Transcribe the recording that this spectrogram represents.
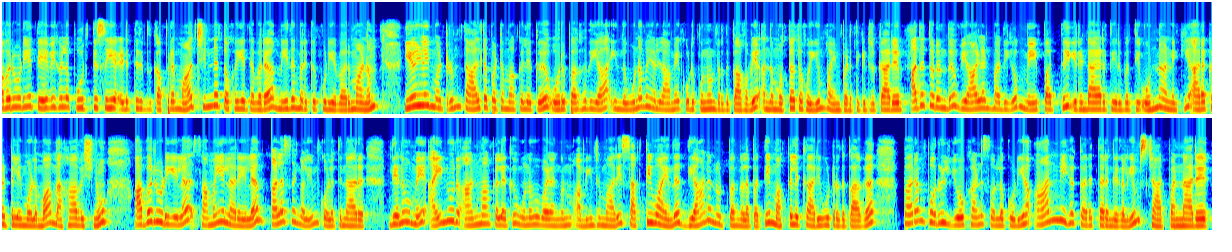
அவருடைய தேவைகளை பூர்த்தி செய்ய எடுத்ததுக்கு அப்புறமா சின்ன தொகையை தவிர மீதம் இருக்கக்கூடிய வருமானம் ஏழை மற்றும் தாழ்த்தப்பட்ட மக்களுக்கு ஒரு பகுதியா இந்த உணவு எல்லாமே கொடுக்கணுன்றதுக்காகவே அந்த மொத்த தொகையும் பயன்படுத்திக்கிட்டு இருக்காரு. அதை தொடர்ந்து வந்து வியாழன் மதியம் மே பத்து இரண்டாயிரத்தி இருபத்தி ஒன்று அன்னைக்கு அறக்கட்டளை மூலமா மகாவிஷ்ணு அவருடைய சமையல் அறையில கலசங்களையும் கொளுத்தினார். தினமுமே ஐநூறு ஆன்மாக்களுக்கு உணவு வழங்கணும் அப்படின்ற மாதிரி சக்தி வாய்ந்த தியான நுட்பங்களை பத்தி மக்களுக்கு அறிவூட்டுறதுக்காக பரம்பொருள் யோகான்னு சொல்லக்கூடிய ஆன்மீக கருத்தரங்குகளையும் ஸ்டார்ட் பண்ணாரு.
